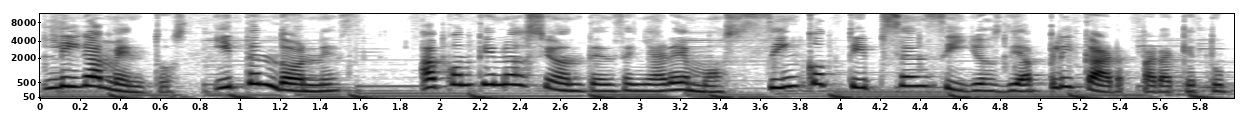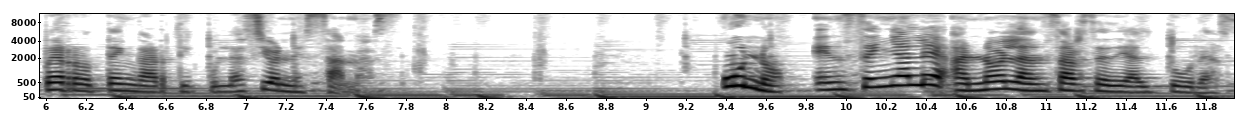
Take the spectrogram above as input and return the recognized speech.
ligamentos y tendones, a continuación te enseñaremos 5 tips sencillos de aplicar para que tu perro tenga articulaciones sanas. 1. Enséñale a no lanzarse de alturas.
